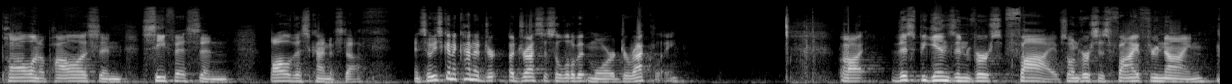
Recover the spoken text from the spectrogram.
Paul and Apollos and Cephas and all of this kind of stuff. And so he's going to kind of address this a little bit more directly. Uh, this begins in verse 5. So in verses 5 through 9, uh,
